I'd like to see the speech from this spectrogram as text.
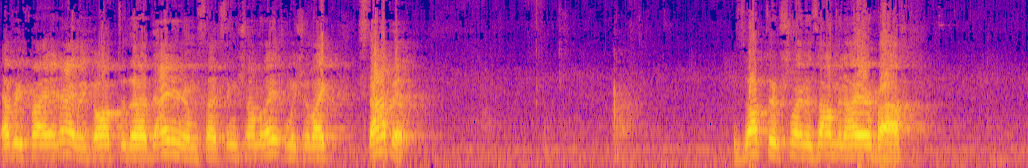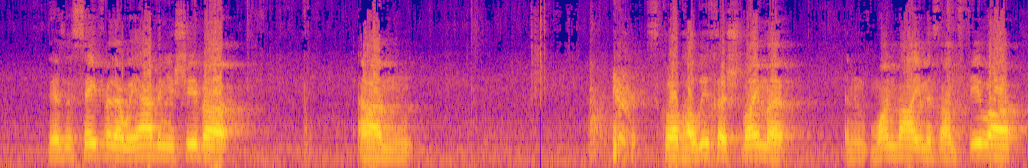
every Friday night. We go up to the dining room, start singing Shalom Aleichem. We should like stop it. Zokter Shlomo Zalman Auerbach. There's a sefer that we have in yeshiva. Um, it's called Halichos Shlomo, and one volume is on Tefillah.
